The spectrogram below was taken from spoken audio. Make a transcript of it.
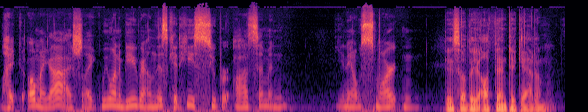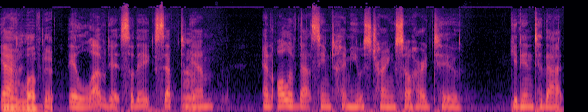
Like, oh my gosh, like we want to be around this kid. He's super awesome and you know, smart and They saw the authentic Adam Yeah. and they loved it. they loved it. So they accepted him. And all of that same time he was trying so hard to get into that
